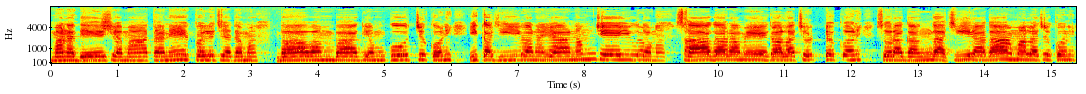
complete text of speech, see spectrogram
మన దేశమాతనే కొలిచెదమా? భావం భాగ్యం కూర్చుకొని ఇక జీవనయానం చేయుదమా? సాగర మేఘల చుట్టుకొని సురగంగ చీరగా మలచుకొని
